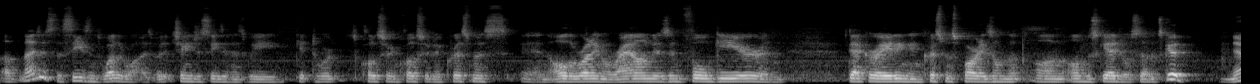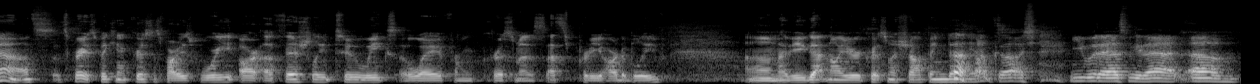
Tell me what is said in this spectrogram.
of not just the seasons weather-wise, but change of season as we get towards closer and closer to Christmas, and all the running around is in full gear, and decorating and Christmas parties on the on on the schedule. So it's good. Yeah, that's that's great. Speaking of Christmas parties, we are officially two weeks away from Christmas. That's pretty hard to believe. Um, have you gotten all your Christmas shopping done oh gosh, you would ask me that. Um,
